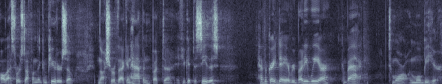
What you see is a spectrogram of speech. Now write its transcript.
all that sort of stuff on the computer. So I'm not sure if that can happen, but uh, if you get to see this, have a great day, everybody. We are come back tomorrow and we'll be here.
